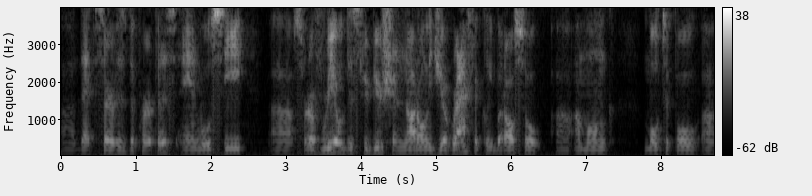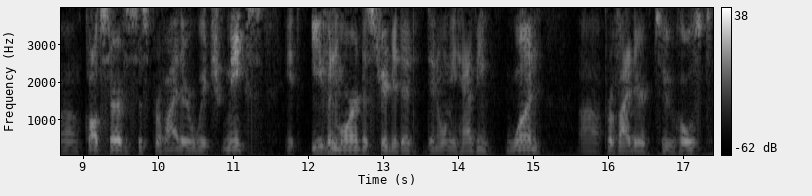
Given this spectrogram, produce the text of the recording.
uh, that serves the purpose, and we'll see uh, sort of real distribution not only geographically but also among multiple uh, cloud services provider, which makes it even more distributed than only having one uh, provider to host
